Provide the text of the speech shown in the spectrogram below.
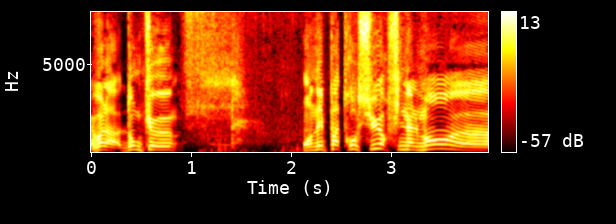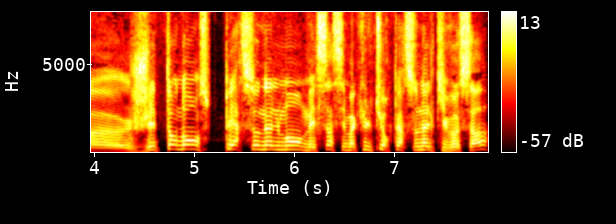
Voilà, donc... Euh, on n'est pas trop sûr finalement. Euh, j'ai tendance personnellement, mais ça c'est ma culture personnelle qui veut ça,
